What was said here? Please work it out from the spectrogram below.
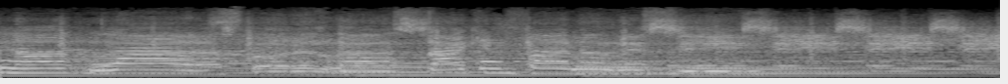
cannot last, but at last I can finally see. see, see, see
